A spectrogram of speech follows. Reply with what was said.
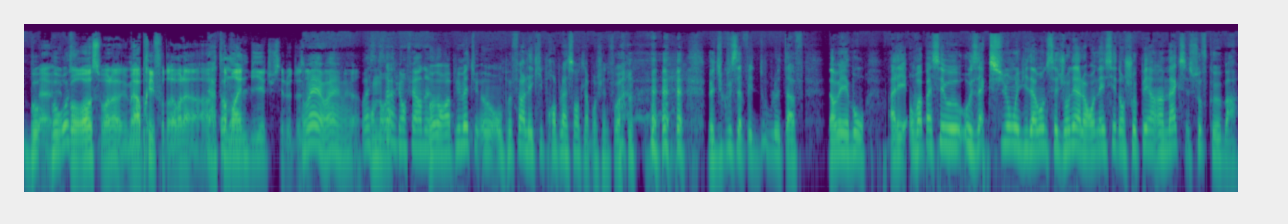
Bo- Bah, Boros, Boros, voilà. Mais après, il faudrait, voilà, Mais euh, attendez. comme en NBA, tu sais, le deuxième. Ouais, ouais, ouais. Ouais, on c'est aurait ça. pu en faire deux. on aura pu mettre, on peut faire l'équipe remplaçante la prochaine fois. mais du coup, ça fait double taf. Non, mais bon, allez, on va passer aux, aux actions évidemment de cette journée. Alors, on a essayé d'en choper un, un max, sauf que, bah,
